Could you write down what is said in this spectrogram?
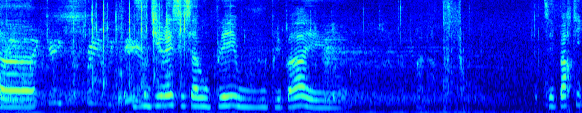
Euh, vous direz si ça vous plaît ou vous plaît pas et voilà. C'est parti.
